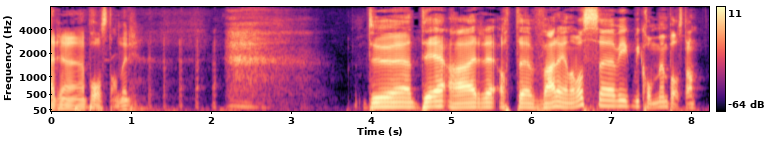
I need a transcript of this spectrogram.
er påstander? Du, det er at eh, hver og en av oss eh, Vi, vi kommer med en påstand eh,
